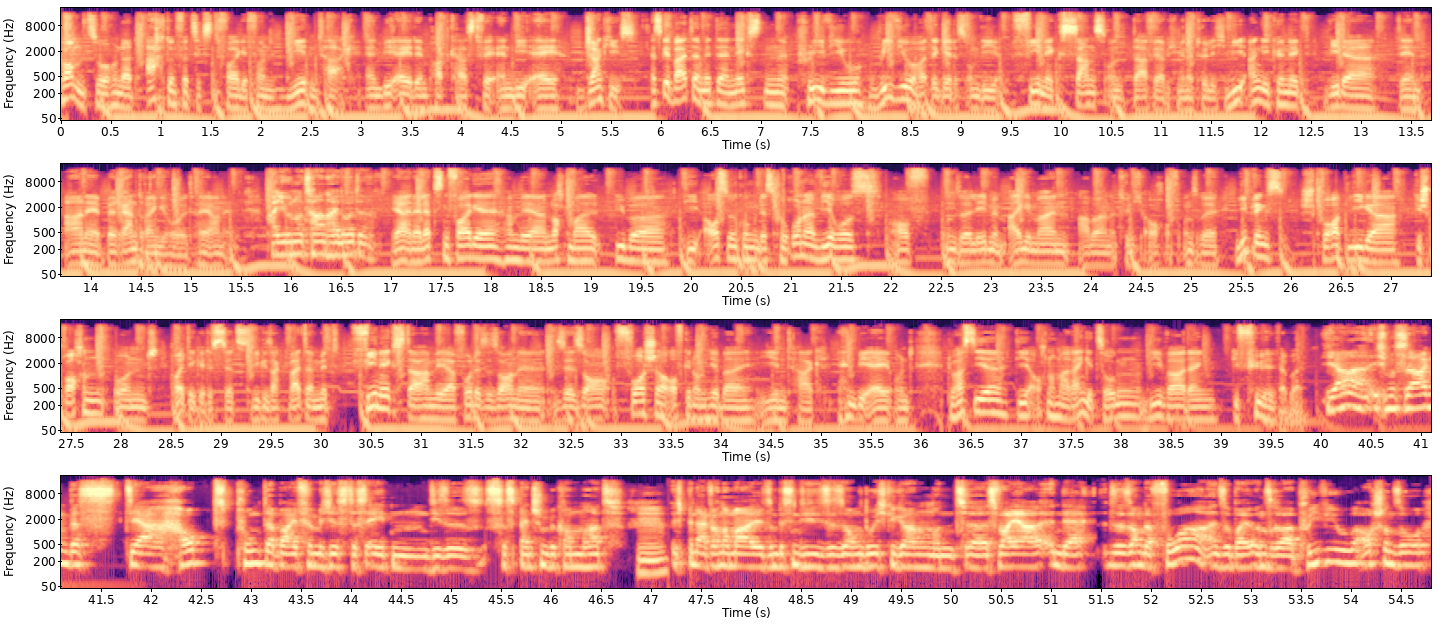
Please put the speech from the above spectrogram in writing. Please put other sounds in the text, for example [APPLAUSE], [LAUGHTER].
Willkommen zur 148. Folge von Jeden Tag NBA, dem Podcast für NBA Junkies. Es geht weiter mit der nächsten Preview, Review. Heute geht es um die Phoenix Suns und dafür habe ich mir natürlich, wie angekündigt, wieder den Arne Brandt reingeholt. Hey Arne. Hi Jonathan, hi Leute. Ja, in der letzten Folge haben wir nochmal über die Auswirkungen des Coronavirus auf unser Leben im Allgemeinen, aber natürlich auch auf unsere Lieblingssportliga gesprochen und heute geht es jetzt, wie gesagt, weiter mit Phoenix. Da haben wir ja vor der Saison eine Saisonvorschau aufgenommen hier bei Jeden Tag NBA und du hast dir die auch nochmal reingezogen. Wie war dein Gefühl dabei? Ja, ich muss sagen, dass der Hauptpunkt dabei für mich ist, dass Aiden diese Suspension bekommen hat. Mhm. Ich bin einfach nochmal so ein bisschen die Saison durchgegangen und äh, es war ja in der Saison davor, also bei unserer Preview auch schon so,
